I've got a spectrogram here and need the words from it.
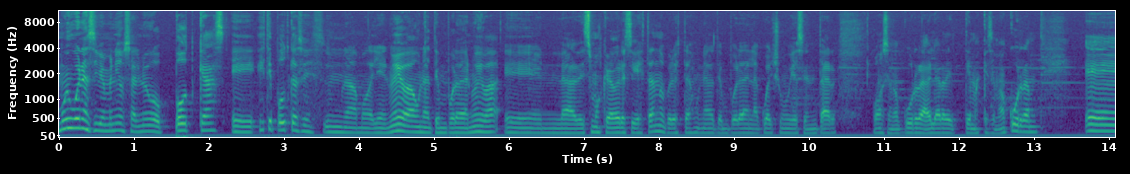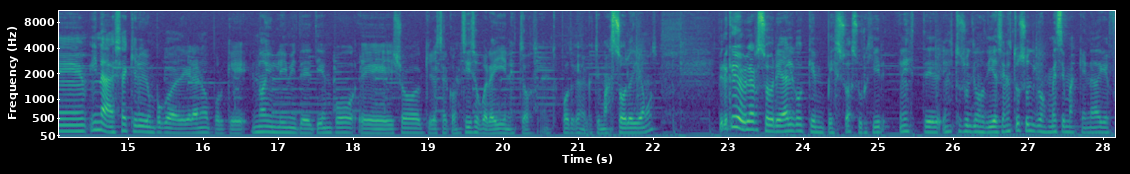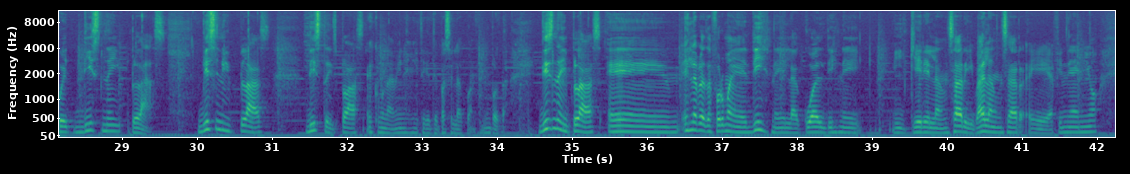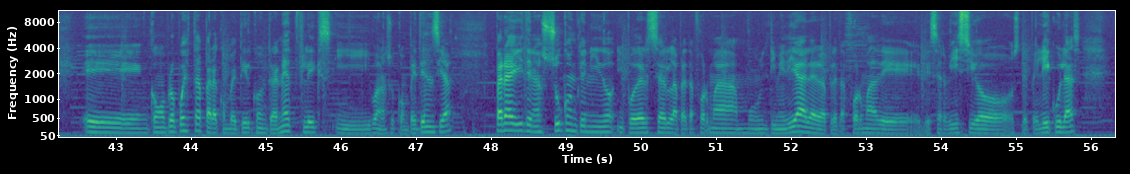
Muy buenas y bienvenidos al nuevo podcast. Eh, este podcast es una modalidad nueva, una temporada nueva. La de Somos Creadores sigue estando, pero esta es una temporada en la cual yo me voy a sentar cuando se me ocurra hablar de temas que se me ocurran. Eh, y nada, ya quiero ir un poco de grano porque no hay un límite de tiempo. Eh, yo quiero ser conciso por ahí en estos, estos podcasts en los que estoy más solo, digamos. Pero quiero hablar sobre algo que empezó a surgir en, este, en estos últimos días, en estos últimos meses más que nada, que fue Disney Plus. Disney Plus, Disney Plus, es como la mina, viste que te pase la bueno, no importa. Disney Plus eh, es la plataforma de Disney, la cual Disney quiere lanzar y va a lanzar eh, a fin de año. Eh, como propuesta para competir contra Netflix y bueno su competencia para ahí tener su contenido y poder ser la plataforma multimedial, la plataforma de servicios de películas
